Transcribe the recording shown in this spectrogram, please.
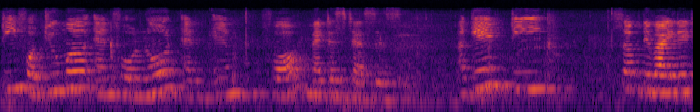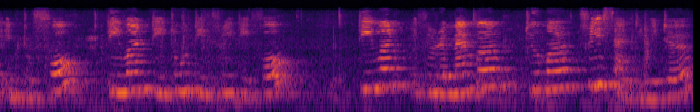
T for tumor, N for node, and M for metastasis. Again, T subdivided into four, T1, T2, T3, T4. T1, if you remember, tumor 3 centimeter,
